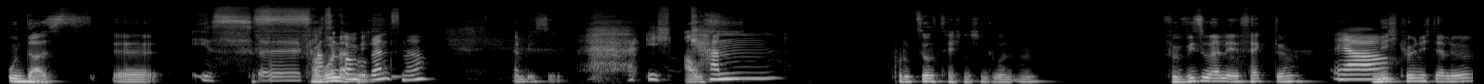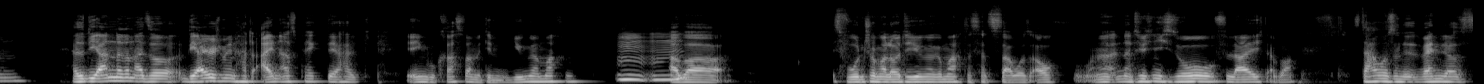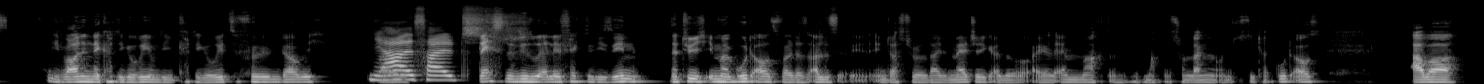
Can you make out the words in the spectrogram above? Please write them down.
Und das äh, ist äh, krasse verwundert mich. Konkurrenz, ne? ein bisschen Ich Aus- kann. produktionstechnischen Gründen. Für visuelle Effekte Ja. nicht König der Löwen. Also die anderen, also The Irishman hat einen Aspekt, der halt irgendwo krass war mit dem Jünger machen. Mm. Aber es wurden schon mal Leute jünger gemacht, das hat Star Wars auch. Ne? Natürlich nicht so vielleicht, aber Star Wars und Avengers, die waren in der Kategorie, um die Kategorie zu füllen, glaube ich. ja, weil ist halt. Beste visuelle Effekte, die sehen natürlich immer gut aus, weil das alles Industrial Light and Magic, also ILM macht und die macht das schon lange und es sieht halt gut aus. Aber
